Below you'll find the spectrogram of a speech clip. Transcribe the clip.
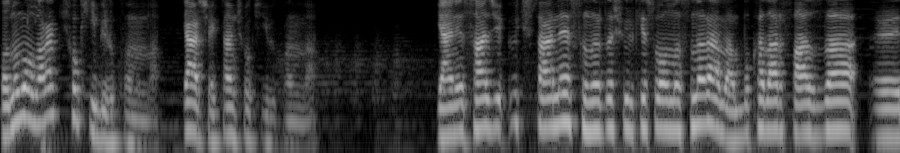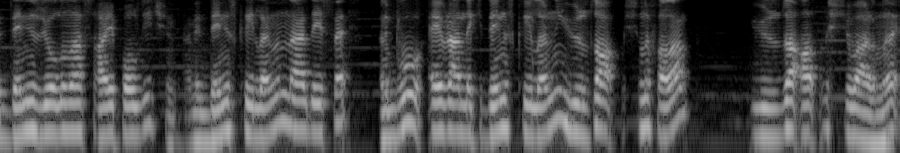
konum olarak çok iyi bir konumda. Gerçekten çok iyi bir konumda. Yani sadece 3 tane sınırdaş ülkesi olmasına rağmen bu kadar fazla e, deniz yoluna sahip olduğu için hani deniz kıyılarının neredeyse hani bu evrendeki deniz kıyılarının %60'ını falan %60 civarını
